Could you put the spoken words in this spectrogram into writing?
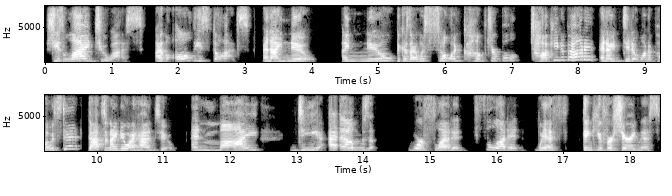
She's lied to us. I have all these thoughts. And I knew, I knew because I was so uncomfortable talking about it and I didn't want to post it. That's when I knew I had to. And my DMs were flooded, flooded with thank you for sharing this.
